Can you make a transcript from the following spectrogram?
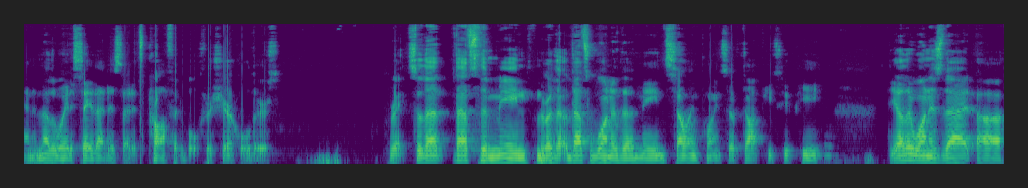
And another way to say that is that it's profitable for shareholders. Right. So that that's the main, that's one of the main selling points of .p2p. The other one is that uh,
